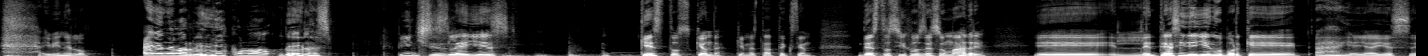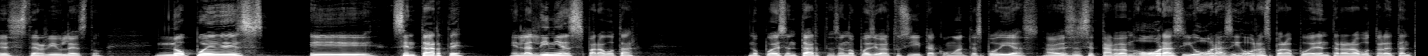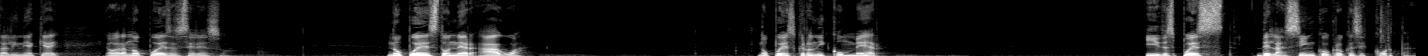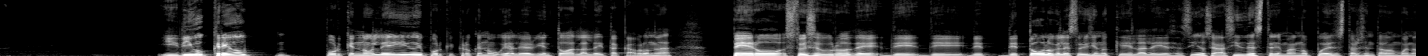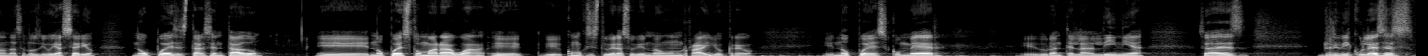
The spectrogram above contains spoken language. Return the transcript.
Ahí viene lo. Ahí viene lo ridículo de las pinches leyes. Que estos. ¿Qué onda? ¿Quién me está texteando? De estos hijos de su madre. Eh, le entré así de lleno porque. Ay, ay, ay. Es, es terrible esto. No puedes eh, sentarte en las líneas para votar. No puedes sentarte, o sea, no puedes llevar tu sillita como antes podías. A veces se tardan horas y horas y horas para poder entrar a votar de tanta línea que hay. Ahora no puedes hacer eso. No puedes toner agua. No puedes, creo, ni comer. Y después de las 5 creo que se corta. Y digo creo porque no he leído y porque creo que no voy a leer bien toda la está cabrón, ¿verdad? Pero estoy seguro de, de, de, de, todo lo que le estoy diciendo que la ley es así, o sea, así de extrema, no puedes estar sentado en buena onda, se los digo ya serio, no puedes estar sentado, eh, no puedes tomar agua, eh, eh, como si estuviera subiendo a un rayo, yo creo, no puedes comer durante la línea, o sea, es ridiculeces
